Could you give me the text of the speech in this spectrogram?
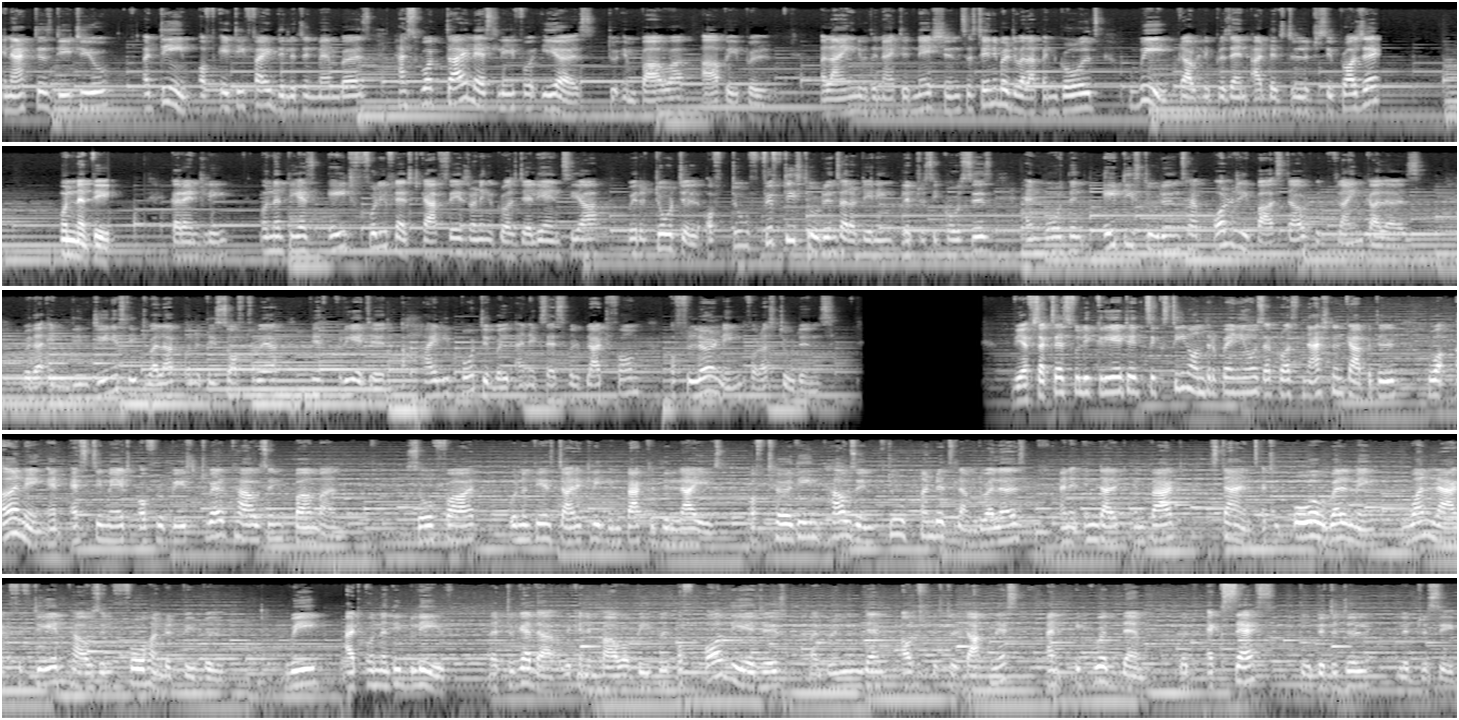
Enactus DTU, a team of 85 diligent members has worked tirelessly for years to empower our people. Aligned with the United Nations Sustainable Development Goals, we proudly present our digital literacy project, Unnati. Currently, Unnati has 8 fully fledged cafes running across Delhi NCR where a total of 250 students are attaining literacy courses and more than 80 students have already passed out with flying colors. With our ingeniously developed Unnati software, we have created a highly portable and accessible platform of learning for our students. We have successfully created 16 entrepreneurs across national capital who are earning an estimate of rupees 12,000 per month. So far, Unnati has directly impacted the lives of 13,200 slum dwellers and an indirect impact stands at an overwhelming 1,58,400 people. We at Unnati believe that together we can empower people of all the ages by bringing them out of digital darkness and equip them with access to digital literacy.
